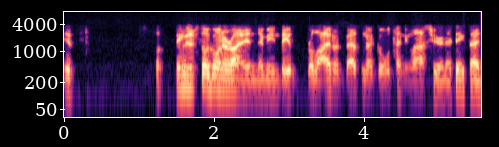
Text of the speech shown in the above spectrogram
it's things are still going awry. And I mean, they relied on Vezina goaltending last year, and I think that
